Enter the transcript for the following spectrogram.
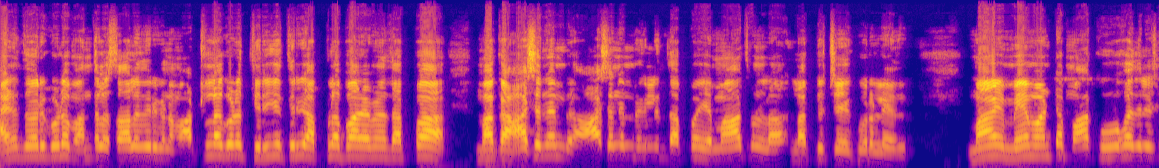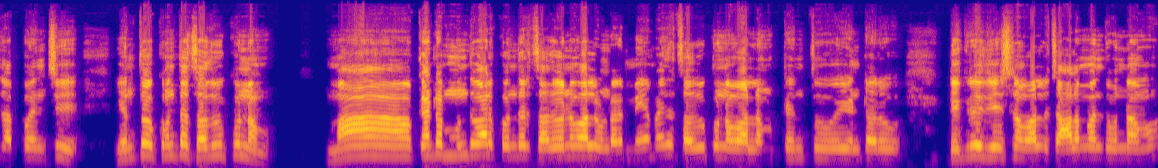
ఆయన ద్వారా కూడా వందల సార్లు తిరిగినాం. అట్లా కూడా తిరిగి తిరిగి అప్లపారమైన తప్ప మాకు ఆశనే ఆశనే మిగిలింది తప్ప ఏమాత్రం ల- లబ్ధి చేకూరలేదు. మా మేమంటే మాకు ఊహ తెలిసినప్పటి నుంచి ఎంతో కొంత చదువుకున్నాము మా కంటే ముందు వాళ్ళు కొందరు చదవని వాళ్ళు ఉన్నారు మేమైతే చదువుకున్న వాళ్ళం. టెన్త్ ఇంటర్ డిగ్రీ చేసిన వాళ్ళు చాలా మంది ఉన్నాము.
